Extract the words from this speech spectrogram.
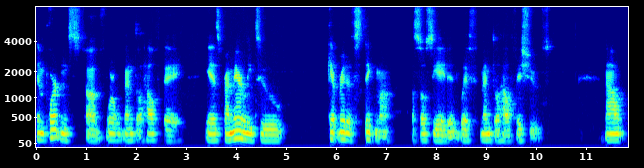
the importance of World Mental Health Day is primarily to get rid of stigma associated with mental health issues. Now,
